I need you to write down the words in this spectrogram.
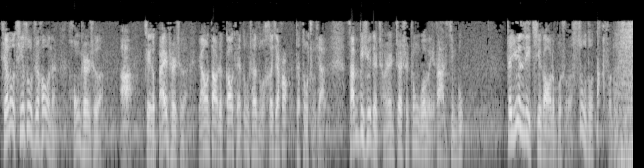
铁路提速之后呢，红皮车啊，这个白皮车，然后到这高铁动车组和谐号，这都出现了。咱们必须得承认，这是中国伟大的进步。这运力提高了不说，速度大幅度提升。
